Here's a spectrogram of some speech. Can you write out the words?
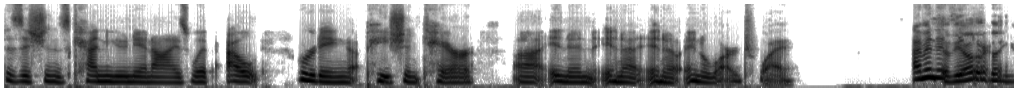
physicians can unionize without hurting patient care uh, in an in a in a in a large way. I mean, the other thing,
